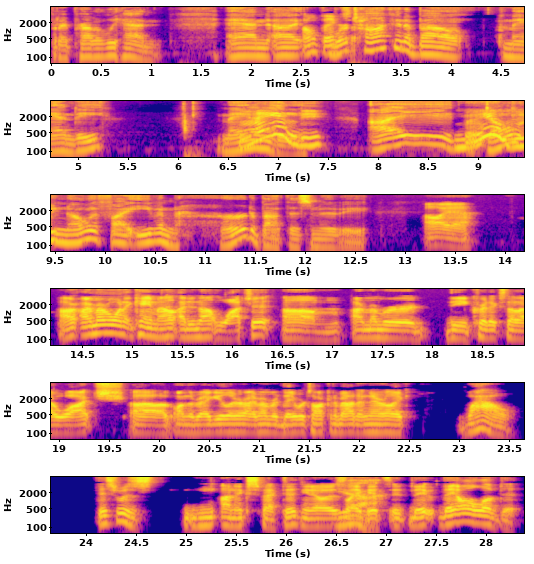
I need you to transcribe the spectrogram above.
but I probably hadn't. And uh, we're so. talking about Mandy. Mandy. I Mandy. don't know if I even heard about this movie. Oh yeah, I, I remember when it came out. I did not watch it. Um, I remember the critics that I watch uh, on the regular. I remember they were talking about it, and they were like, "Wow, this was unexpected." You know, it was like it's it, they they all loved it.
